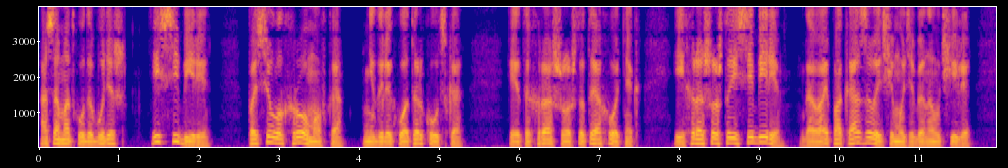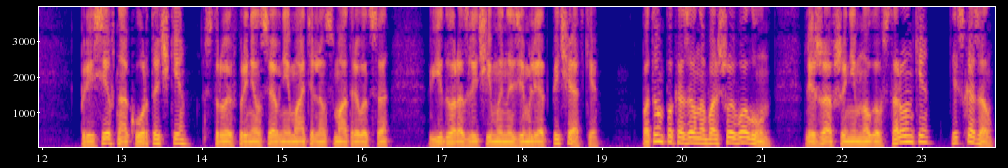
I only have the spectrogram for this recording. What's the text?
А сам откуда будешь?» «Из Сибири. Поселок Хромовка, недалеко от Иркутска. Это хорошо, что ты охотник. И хорошо, что из Сибири. Давай показывай, чему тебя научили». Присев на корточки, Строев принялся внимательно всматриваться в едва различимые на земле отпечатки. Потом показал на большой валун, лежавший немного в сторонке, и сказал,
